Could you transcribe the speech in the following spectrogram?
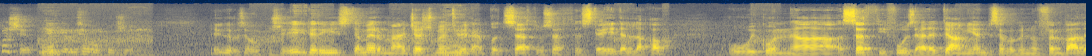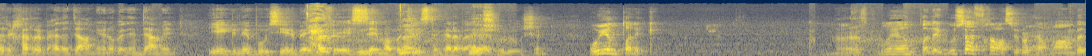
كل شيء يقدر يسوي كل شيء. يقدر يسوي كل شيء. يقدر يستمر مع Judgment ويلعب ضد سيث وسيث يستعيد اللقب ويكون آه، سيث يفوز على داميان بسبب إنه فين بالر يخرب على داميان وبعدين داميان يقلب ويصير baby. face زي ما. باتيستا قلب على؟ Evolution وينطلق. عرفت؟ وينطلق. وسيث خلاص يروح ال Rumble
